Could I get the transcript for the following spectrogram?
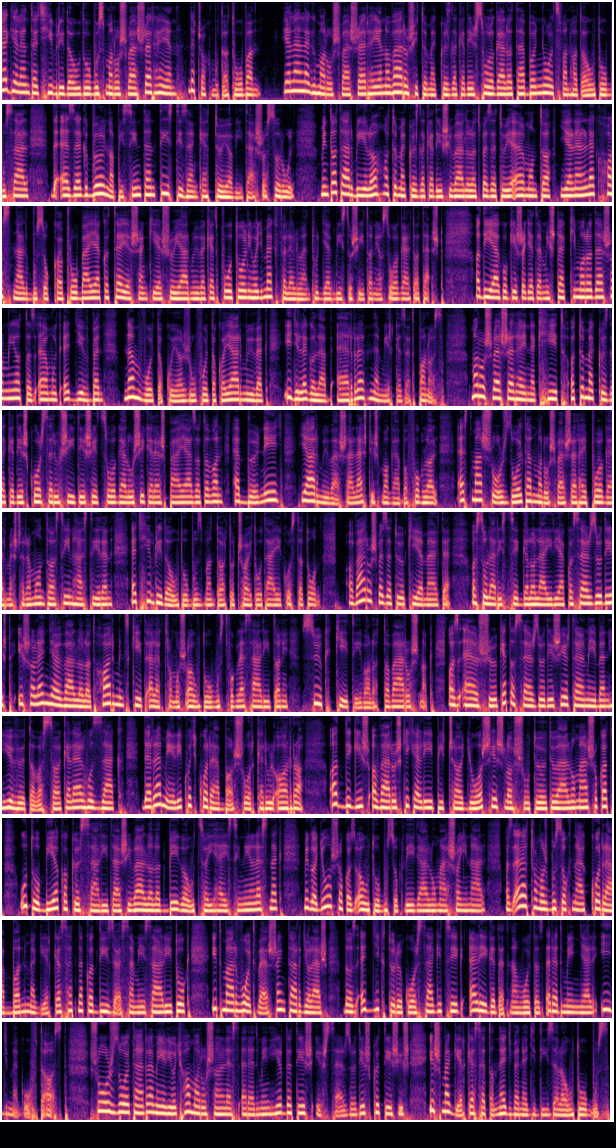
Megjelent egy hibrid autóbusz Marosvásárhelyen, de csak mutatóban. Jelenleg Marosvásárhelyen a városi tömegközlekedés szolgálatában 86 autóbusz áll, de ezekből napi szinten 10-12 javításra szorul. Mint Tatár Béla, a tömegközlekedési vállalat vezetője elmondta, jelenleg használt buszokkal próbálják a teljesen kieső járműveket pótolni, hogy megfelelően tudják biztosítani a szolgáltatást. A diákok és egyetemisták kimaradása miatt az elmúlt egy évben nem voltak olyan zsúfoltak a járművek, így legalább erre nem érkezett panasz. Marosvásárhelynek hét a tömegközlekedés korszerűsítését szolgáló sikeres pályázata van, ebből négy járművásárlást is magába foglal. Ezt már Sós Zoltán Marosvásárhely polgármestere mondta a színház téren egy hibrid autóbuszban tartott sajtótájékoztatón. A városvezető kiemelte, a Solaris céggel aláírják a szerződést, és a lengyel vállalat 32 elektromos autóbuszt fog leszállítani szűk két év alatt a városnak. Az elsőket a szerződés értelmében jövő tavasszal kell elhozzák, de remélik, hogy korábban sor kerül arra. Addig is a város ki kell építse a gyors és lassú töltőállomásokat, utóbbiak a közszállítási vállalat Béga utcai helyszínén lesznek, míg a gyorsak az autóbuszok végállomásainál. Az elektromos buszoknál korábban megérkezhetnek a dízel személyszállítók, itt már volt versenytárgyalás, de az egyik törökországi cég elégedetlen volt az eredménnyel, így megóvta azt. Sós Zoltán reméli, hogy hamarosan lesz eredményhirdetés és szerződéskötés is, és megérkezhet a 41 dízelautóbusz.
